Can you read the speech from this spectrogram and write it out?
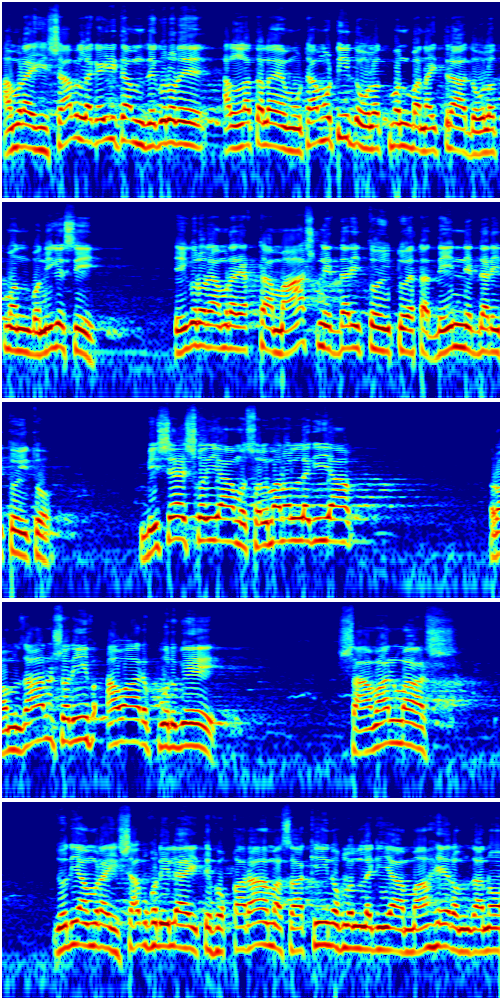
আমরা হিসাব লাগাই দিতাম যেগুলোরে আল্লাহ তালায় মোটামুটি দৌলতমন বানাইতরা দৌলতমন বনি গেছি। এইগুলোর আমরা একটা মাস নির্ধারিত হইতো, একটা দিন নির্ধারিত হইতো। বিশেষ করিয়া মুসলমানর লাগিয়া রমজান শরীফ আওয়ার পূর্বে শাবান মাস যদি আমরা হিসাব করিলাই তে ফকারা মাসাকিন হল লাগিয়া মাহে রমজানও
